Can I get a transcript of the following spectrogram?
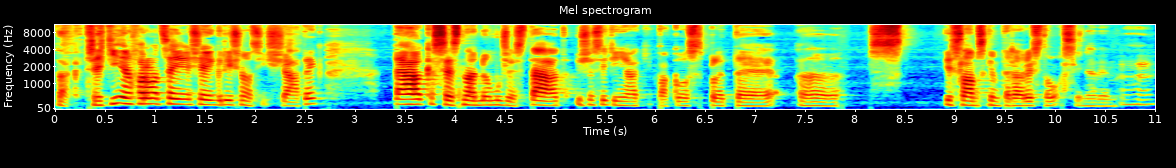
Tak, třetí informace je, že když nosíš šátek, tak se snadno může stát, že si ti nějaký pakos splete uh, s islámským teroristou, asi nevím. Mhm.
